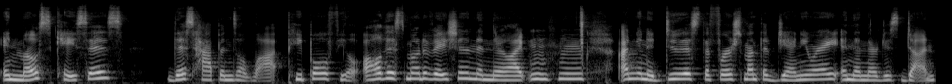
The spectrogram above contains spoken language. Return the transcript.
in most cases, this happens a lot. People feel all this motivation and they're like, mm-hmm, I'm going to do this the first month of January, and then they're just done.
